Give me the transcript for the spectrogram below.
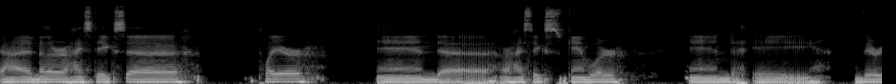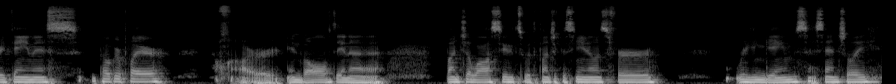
uh, another high stakes uh, player and uh, or high stakes gambler and a very famous poker player are involved in a bunch of lawsuits with a bunch of casinos for rigging games essentially,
